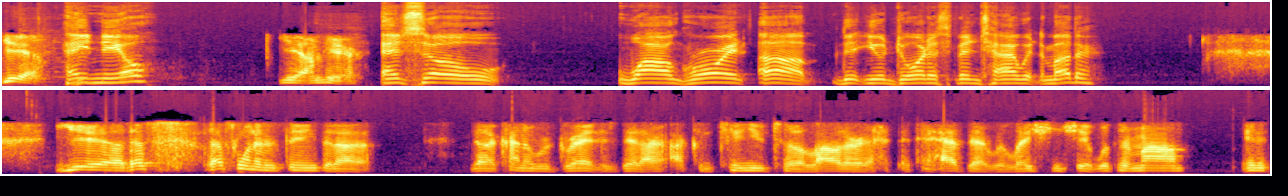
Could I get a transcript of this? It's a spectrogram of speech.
yeah, Hey, Neil. yeah, I'm here. And so, while growing up, did your daughter spend time with the mother? Yeah, that's that's one of the things that I that I kind of regret is that I, I continued to allow her to, to have that relationship with her mom, and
